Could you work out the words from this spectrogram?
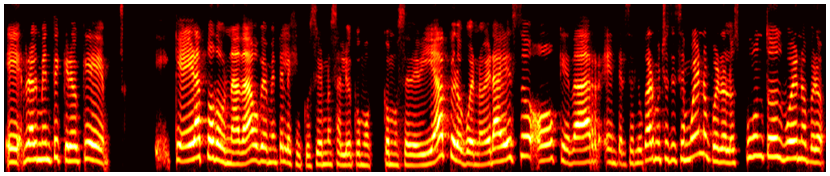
Eh, realmente creo que que era todo o nada, obviamente la ejecución no salió como, como se debía, pero bueno, era eso o quedar en tercer lugar. Muchos dicen, bueno, pero los puntos, bueno, pero,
